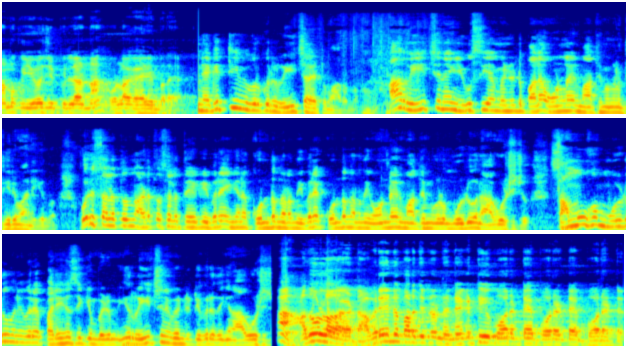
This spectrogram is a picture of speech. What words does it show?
നമുക്ക് യോജിപ്പില്ല എന്നാ ഉള്ള കാര്യം പറയാം. നെഗറ്റീവ് ഇവർക്കൊരു റീച്ച് ആയിട്ട് മാറുന്നു. ആ റീച്ചിനെ യൂസ് ചെയ്യാൻ വേണ്ടിയിട്ട് പല ഓൺലൈൻ മാധ്യമങ്ങളും തീരുമാനിക്കുന്നു. ഒരു സ്ഥലത്തു നിന്ന് അടുത്ത സ്ഥലത്തേക്ക് ഇവരെ ഇങ്ങനെ കൊണ്ടു നടന്ന് ഇവരെ കൊണ്ടു നടന്ന് ഈ ഓൺലൈൻ മാധ്യമങ്ങൾ മുഴുവൻ ആഘോഷിച്ചു. സമൂഹം മുഴുവൻ ഇവരെ പരിഹസിക്കുമ്പോഴും ഈ റീച്ചിന് വേണ്ടിയിട്ട് ഇവരിതിങ്ങനെ ആഘോഷിച്ചു. ആ അതുള്ളതാ കേട്ടോ. അവരെ തന്നെ പറഞ്ഞിട്ടുണ്ട് നെഗറ്റീവ് പോരട്ടെ പോരട്ടെ പോരട്ടെ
